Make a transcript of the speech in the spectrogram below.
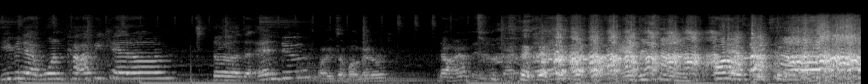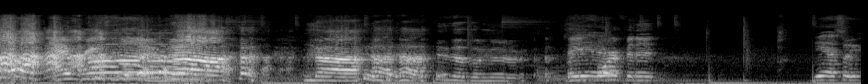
Even that one copycat, um, the the end dude. Oh, you talking about Mineral? No, not Mineral. The- the end- Every time. Oh, Every time. Nah, nah, he doesn't move. They Yeah. forfeited. Yeah, so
